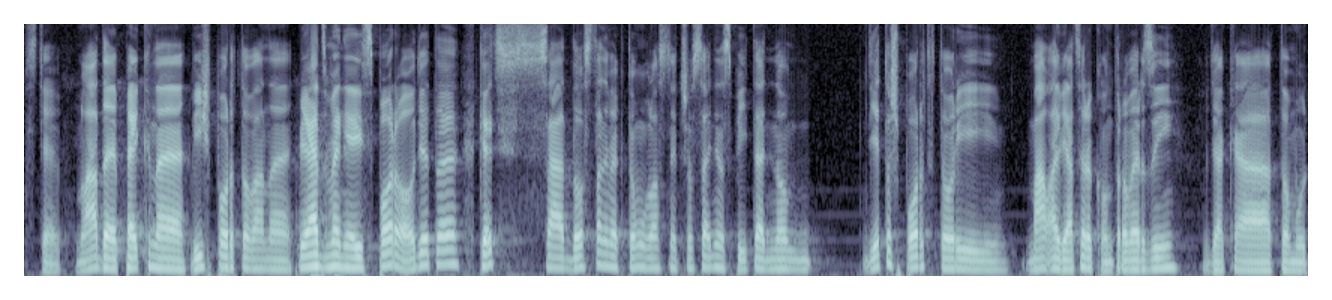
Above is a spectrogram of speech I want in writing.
Ste mladé, pekné, vyšportované, viac menej sporo odeté. Keď sa dostaneme k tomu vlastne, čo sa idem spýtať, no je to šport, ktorý mal aj viacero kontroverzií vďaka tomu,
